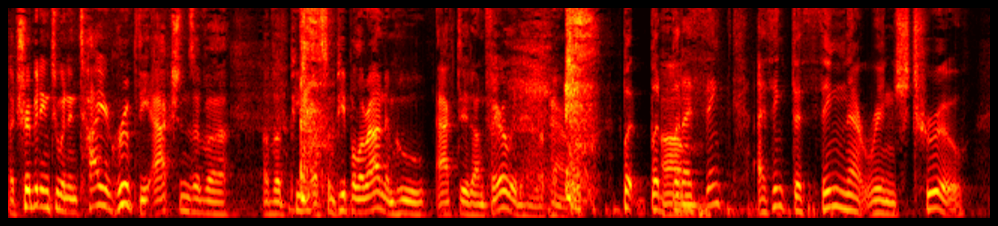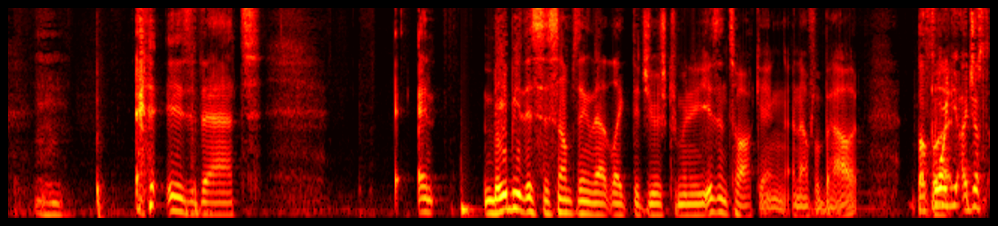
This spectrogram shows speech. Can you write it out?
attributing to an entire group the actions of a of a pe- some people around him who acted unfairly to him apparently but but um, but i um, think i think the thing that rings true mm-hmm. is that and maybe this is something that like the jewish community isn't talking enough about before but, you i just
